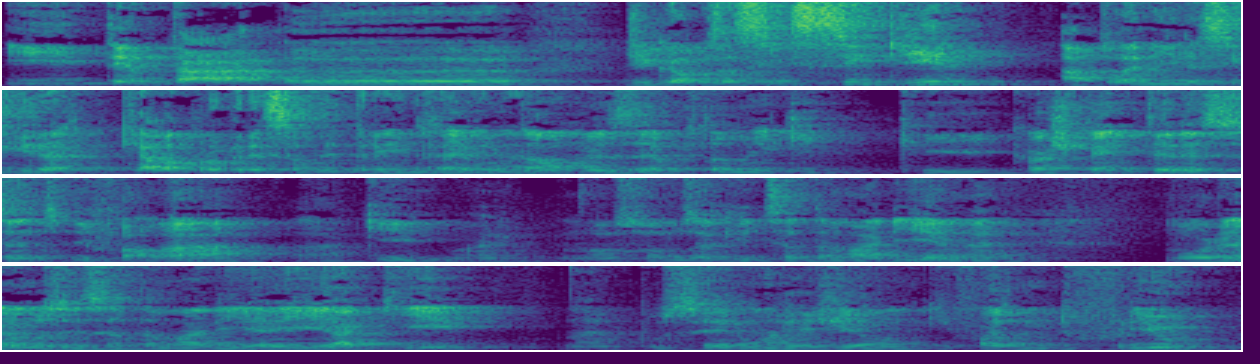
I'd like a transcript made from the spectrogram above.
e tentar, ah, digamos assim, seguir a planilha, seguir aquela progressão de treinos. É, vou dar um exemplo também que, que, que eu acho que é interessante de falar. Aqui, nós somos aqui de Santa Maria, né? Moramos em Santa Maria e aqui, né, por ser uma região que faz muito frio,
